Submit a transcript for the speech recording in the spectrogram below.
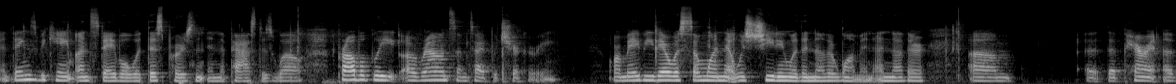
and things became unstable with this person in the past as well, probably around some type of trickery. Or maybe there was someone that was cheating with another woman, another um, uh, the parent of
